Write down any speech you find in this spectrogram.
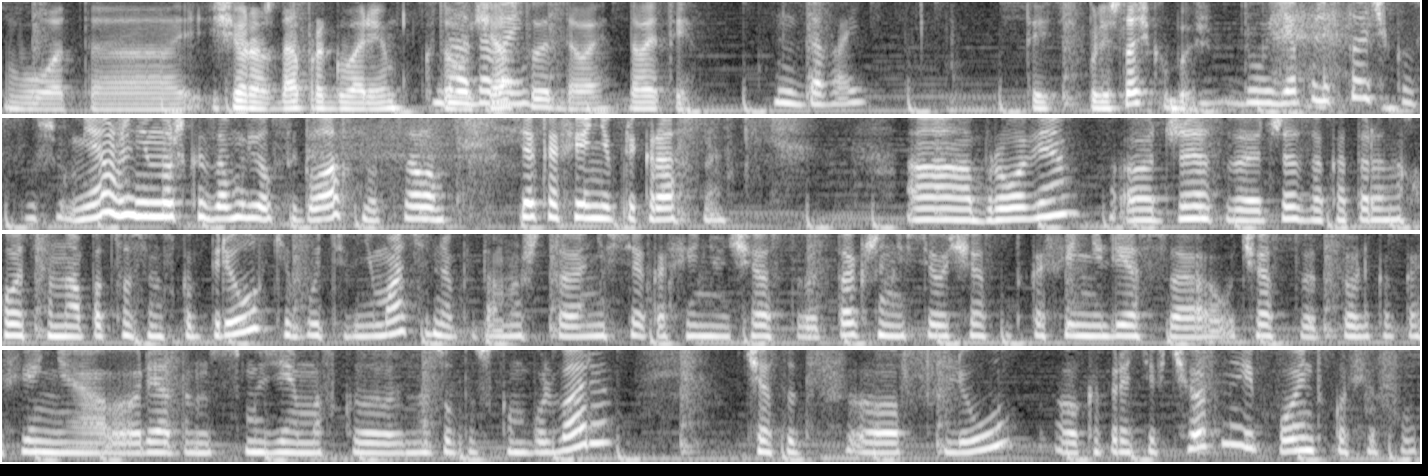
Вот. Еще раз, да, проговорим, кто Да, давай. участвует. Давай, давай ты. Ну, давай. Ты по листочку будешь? Ну, я по листочку, слушай. У меня уже немножко замлился глаз, но в целом все кофейни прекрасны. А, брови, а, джезва, джезва, которая находится на Подсосинском переулке, будьте внимательны, потому что не все кофейни участвуют. Также не все участвуют в кофейне леса, участвует только кофейня рядом с музеем Москвы на Зубовском бульваре. Участвует э, Флю, э, кооператив Черный, Point Coffee Food.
